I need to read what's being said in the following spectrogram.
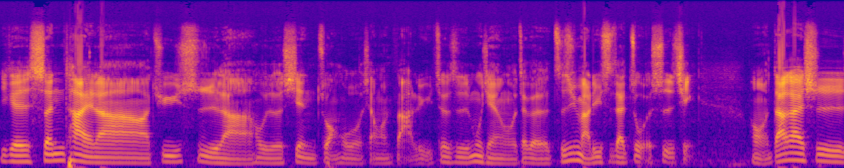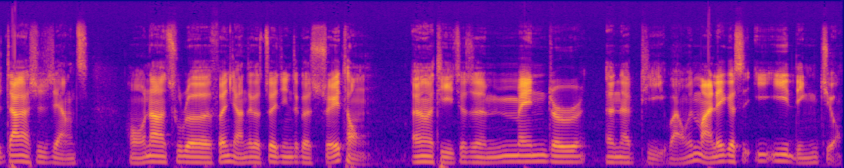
一个生态啦、趋势啦，或者说现状或相关法律，这是目前我这个资讯法律师在做的事情哦，大概是大概是这样子哦。那除了分享这个最近这个水桶。NFT 就是 Mander NFT 以外，我买了一个是一一零九，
